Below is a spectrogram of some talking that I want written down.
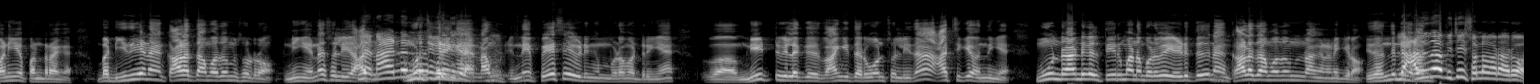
பணியை பண்றாங்க. பட் இதுவே நாங்கள் காலதாமதம்னு சொல்றோம். நீங்க என்ன சொல்லி முடிச்சுக்கிறேங்க. நம் என்னை பேச விடுங்க விட மாட்டீங்க நீட் விலக்கு வாங்கி தருவோம்னு சொல்லி தான் ஆட்சிக்கே வந்தீங்க. மூன்று ஆண்டுகள் தீர்மானம் போடவே எடுத்தது நாங்கள் காலதாமதம்னு நாங்கள் நினைக்கிறோம். இது வந்து அதுதான் விஜய் சொல்ல வராரோ?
